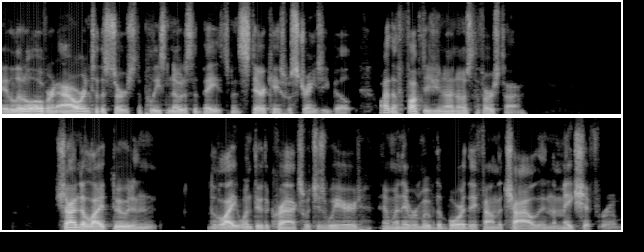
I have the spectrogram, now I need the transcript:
A little over an hour into the search, the police noticed the basement staircase was strangely built. Why the fuck did you not notice the first time? Shined a light through it, and the light went through the cracks, which is weird. And when they removed the board, they found the child in the makeshift room.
